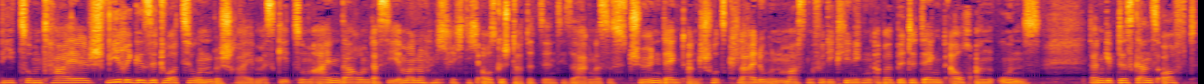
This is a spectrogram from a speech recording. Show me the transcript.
die zum Teil schwierige Situationen beschreiben. Es geht zum einen darum, dass sie immer noch nicht richtig ausgestattet sind. Sie sagen, das ist schön, denkt an Schutzkleidung und Masken für die Kliniken, aber bitte denkt auch an uns. Dann gibt es ganz oft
